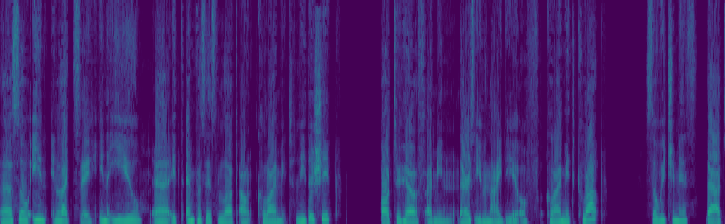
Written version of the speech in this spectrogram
Uh, so in, in, let's say, in the EU, uh, it emphasizes a lot on climate leadership or to have, I mean, there's even an idea of climate club. So which means that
